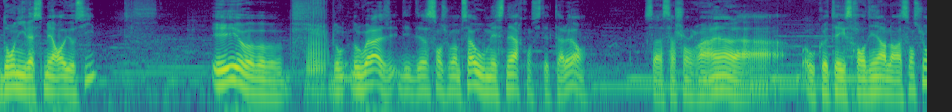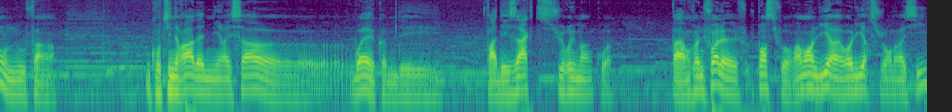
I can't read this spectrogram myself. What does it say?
dont Nives Meroy aussi. Et donc, voilà, des, ascensions comme ça, ou Messner qu'on citait tout à l'heure, ça ne changera rien au côté extraordinaire de leur ascension. Nous, on continuera d'admirer ça euh, ouais, comme des, actes surhumains. Quoi. encore une fois, je pense qu'il faut vraiment lire et relire ce genre de récit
